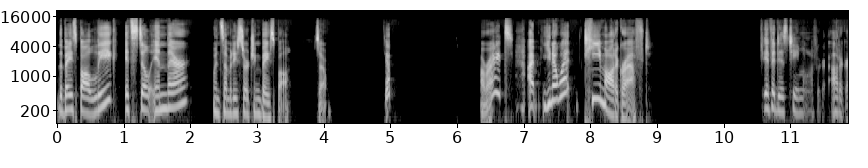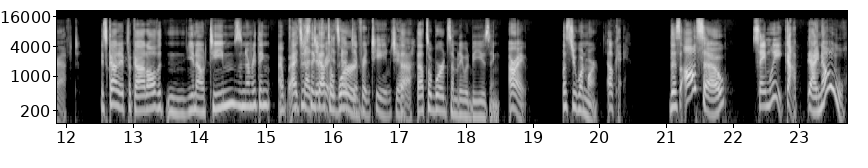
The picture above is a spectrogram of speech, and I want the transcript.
the baseball league, it's still in there when somebody's searching baseball. So, yep. All right. I, you know what? Team autographed. If it is team autographed, It's got it got all the you know teams and everything. I, I just think that's a it's got word. different teams, yeah. That- that's a word somebody would be using. All right. Let's do one more. okay, This also same week. God, I know.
